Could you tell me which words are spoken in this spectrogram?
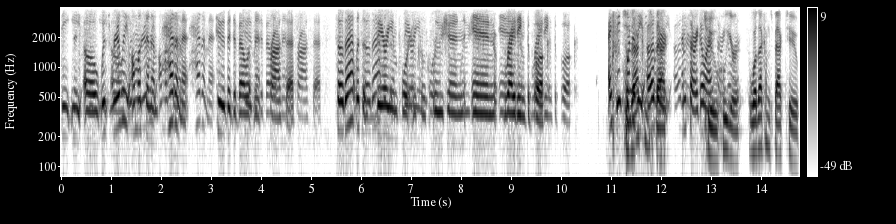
CEO was really almost an impediment to the development process. So that was a very important conclusion in writing the book. I think So one of the comes other back I'm sorry, go to on. who you're well that comes back to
